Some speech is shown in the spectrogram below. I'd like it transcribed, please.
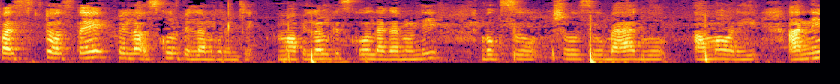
ఫస్ట్ వస్తే పిల్ల స్కూల్ పిల్లల గురించి. మా పిల్లలకి స్కూల్ దగ్గర నుండి బుక్స్ షూస్ బ్యాగు అమ్మఒడి అన్నీ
